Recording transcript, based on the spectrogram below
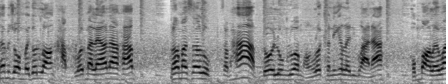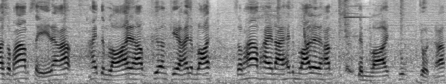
ท่านผู้ชมไปทดลองขับรถมาแล้วนะครับ เรามาสรุปสภาพโดยรวมๆของรถคันนี้กันเลยดีกว่านะ ผมบอกเลยว่าสภาพสีนะครับ ให้เต็มร้อยนะครับ เครื่องเกียร์ให้เต็มร้อย สภาพภายในให้เต็มร้อยเลยนะครับ เต็มร้อยทุกจุดนะครับ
